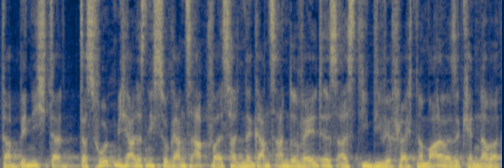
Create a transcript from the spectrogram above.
Da bin ich, da, das holt mich alles nicht so ganz ab, weil es halt eine ganz andere Welt ist als die, die wir vielleicht normalerweise kennen. Aber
